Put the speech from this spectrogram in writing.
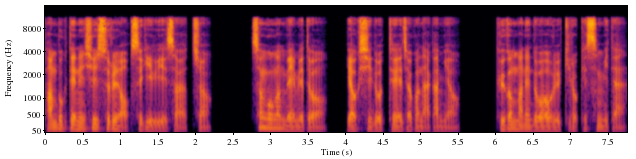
반복되는 실수를 없애기 위해서였죠. 성공한 매매도 역시 노트에 적어 나가며 그것만의 노하우를 기록했습니다.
